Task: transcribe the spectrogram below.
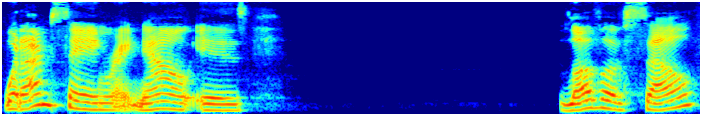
What I'm saying right now is love of self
